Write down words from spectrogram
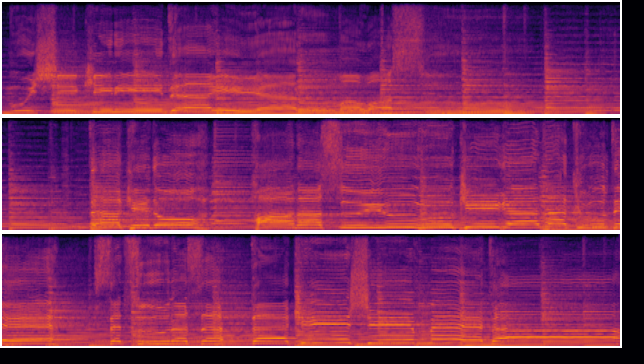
無意識にダイヤル回す。だけど話す勇気がなくて切なさ抱きしめた。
